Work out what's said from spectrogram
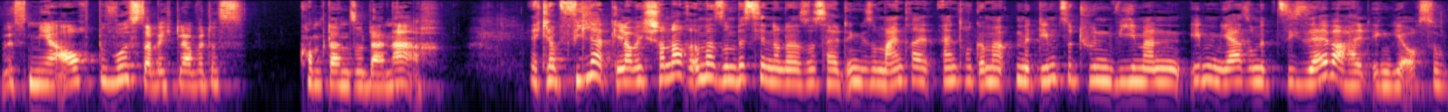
ist mir auch bewusst, aber ich glaube, das kommt dann so danach. Ich glaube, viel hat, glaube ich, schon auch immer so ein bisschen, oder so ist halt irgendwie so mein Eindruck, immer mit dem zu tun, wie man eben ja so mit sich selber halt irgendwie auch so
